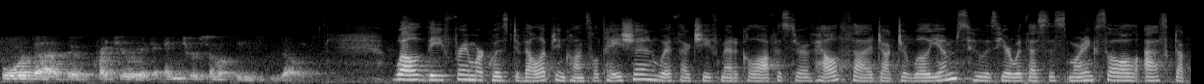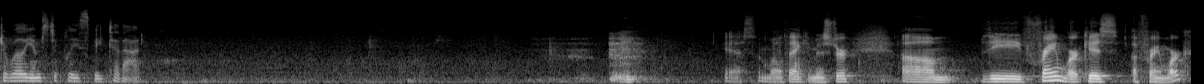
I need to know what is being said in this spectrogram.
for the, the criteria to enter some of these zones? Well, the framework was developed in consultation with our Chief Medical Officer of Health, uh, Dr. Williams, who is here with us this morning. So I'll ask Dr. Williams to please speak to that. Yes, well, thank you, Minister. Um, the framework is a framework.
